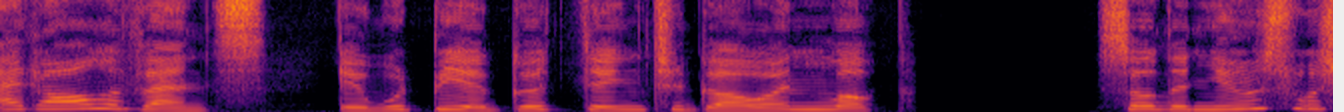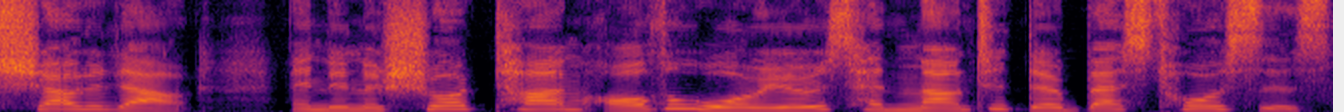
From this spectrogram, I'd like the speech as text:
At all events, it would be a good thing to go and look. So the news was shouted out, and in a short time all the warriors had mounted their best horses,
